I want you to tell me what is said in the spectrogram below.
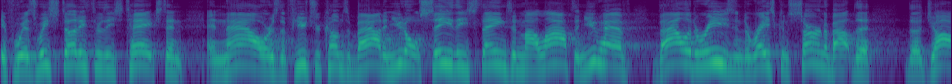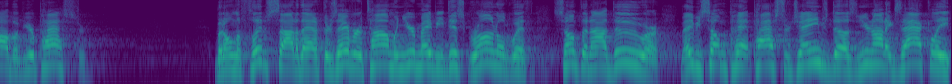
if as we study through these texts and, and now or as the future comes about and you don't see these things in my life, then you have valid reason to raise concern about the, the job of your pastor. But on the flip side of that, if there's ever a time when you're maybe disgruntled with something I do or maybe something Pastor James does and you're not exactly,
